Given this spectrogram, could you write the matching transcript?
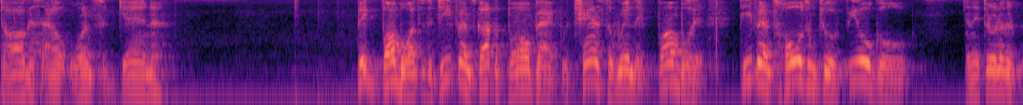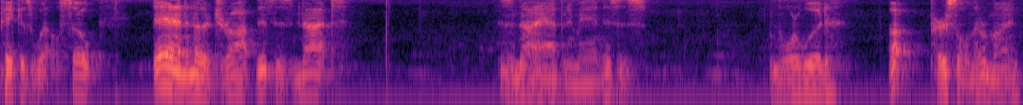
Dog is out once again. Big fumble after the defense got the ball back with chance to win. They fumble it. Defense holds them to a field goal, and they throw another pick as well. So, and another drop. This is not this is not happening, man. This is Norwood. Oh, Purcell, never mind.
